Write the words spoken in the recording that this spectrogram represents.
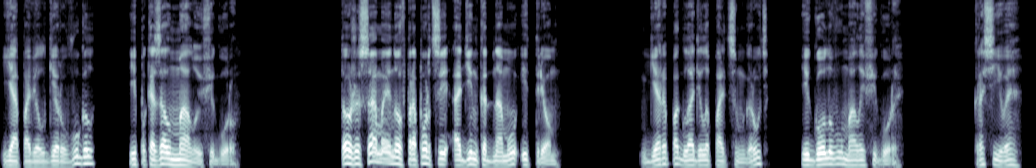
Я повел Геру в угол и показал малую фигуру. То же самое, но в пропорции один к одному и трем. Гера погладила пальцем грудь и голову малой фигуры. «Красивая».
